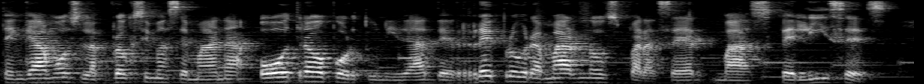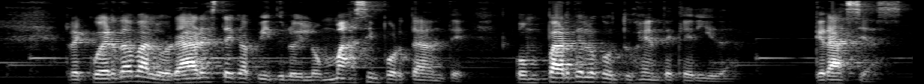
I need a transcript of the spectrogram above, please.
tengamos la próxima semana otra oportunidad de reprogramarnos para ser más felices. Recuerda valorar este capítulo y lo más importante, compártelo con tu gente querida. Gracias.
